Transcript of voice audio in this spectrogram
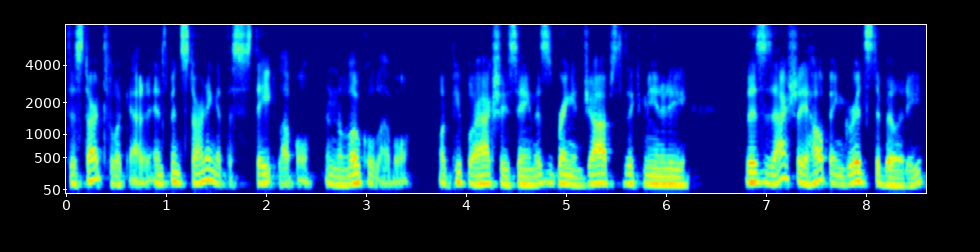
to start to look at it, and it's been starting at the state level and the local level. When people are actually saying this is bringing jobs to the community, this is actually helping grid stability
